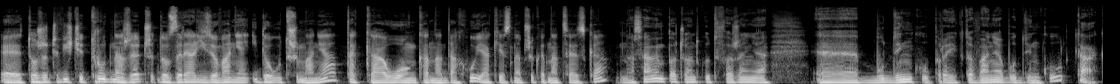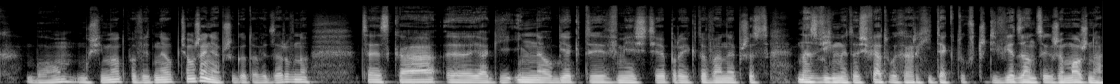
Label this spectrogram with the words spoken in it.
E, to rzeczywiście trudna rzecz do zrealizowania i do utrzymania, taka łąka na dachu, jak jest na przykład na CSK? Na samym początku tworzenia e, budynku, projektowania budynku, tak, bo musimy odpowiednie obciążenia przygotować. Zarówno CSK, e, jak i inne obiekty w mieście projektowane przez, nazwijmy to, światłych architektów, czyli wiedzących, że można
